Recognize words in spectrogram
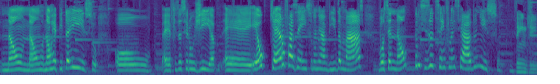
não, não, não repita isso. Ou é, fiz a cirurgia. É, eu quero fazer isso na minha vida, mas você não precisa de ser influenciado nisso. Entendi.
